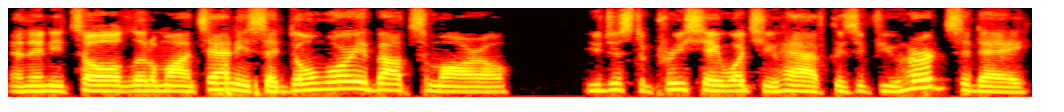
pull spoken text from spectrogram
And then he told little Montana, he said, "Don't worry about tomorrow. You just appreciate what you have, because if you hurt today."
